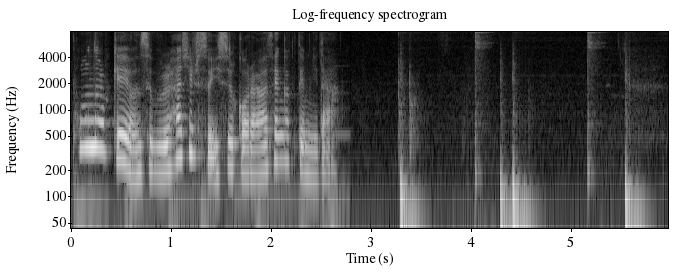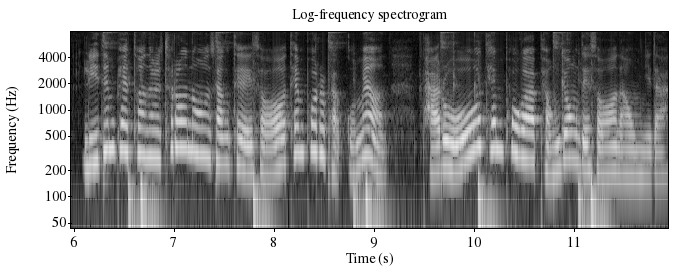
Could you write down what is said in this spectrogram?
폭넓게 연습을 하실 수 있을 거라 생각됩니다. 리듬 패턴을 틀어놓은 상태에서 템포를 바꾸면 바로 템포가 변경돼서 나옵니다.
